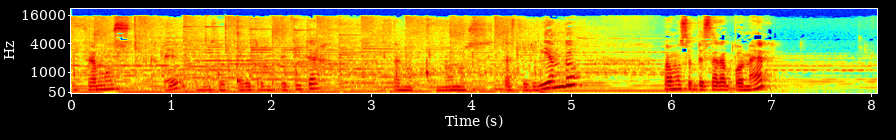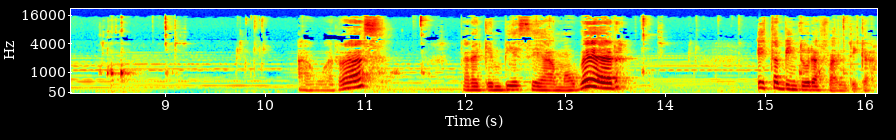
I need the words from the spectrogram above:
Empezamos a ver, vamos a buscar otra pipetita. No, nos está sirviendo. Vamos a empezar a poner agua ras para que empiece a mover esta pintura fáltica.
